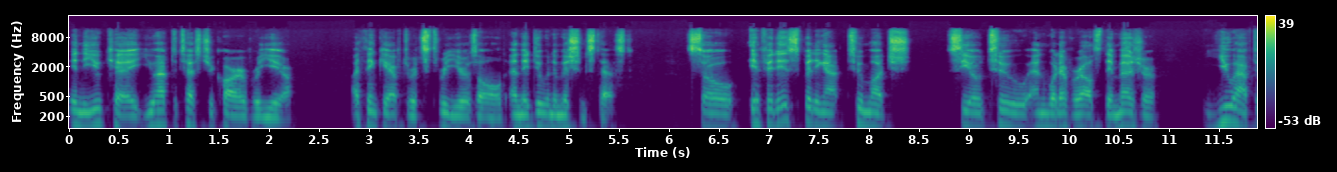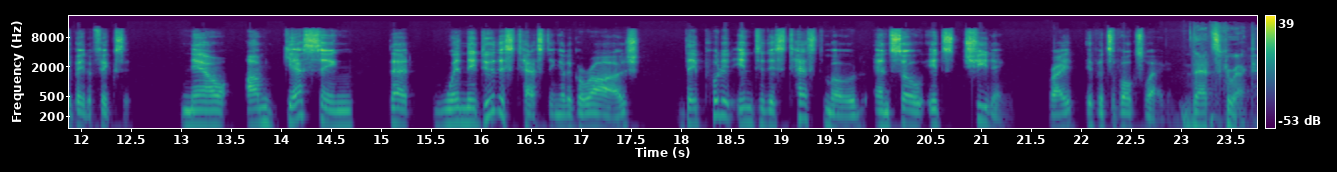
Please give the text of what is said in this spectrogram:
in the UK, you have to test your car every year. I think after it's three years old, and they do an emissions test. So if it is spitting out too much CO2 and whatever else they measure, you have to pay to fix it. Now, I'm guessing that when they do this testing at a garage, they put it into this test mode, and so it's cheating, right? If it's a Volkswagen. That's correct.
